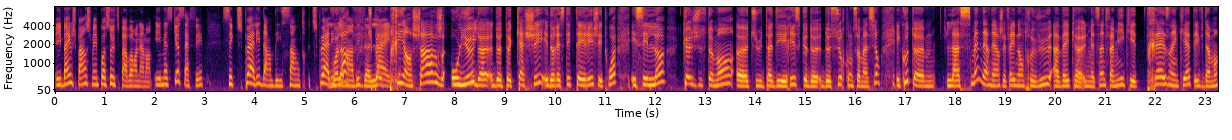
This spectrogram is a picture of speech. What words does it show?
Et même, je pense, je suis même pas sûre que tu peux avoir une amende. Et mais ce que ça fait, c'est que tu peux aller dans des centres, tu peux aller Voilà. demander de tu peux être l'aide. pris en charge au lieu Oui. de, de te cacher et de rester terré chez toi. Et c'est là que justement euh, tu as des risques de, de surconsommation. Écoute, euh, la semaine dernière, j'ai fait une entrevue avec euh, une médecin de famille qui est très inquiète, évidemment,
